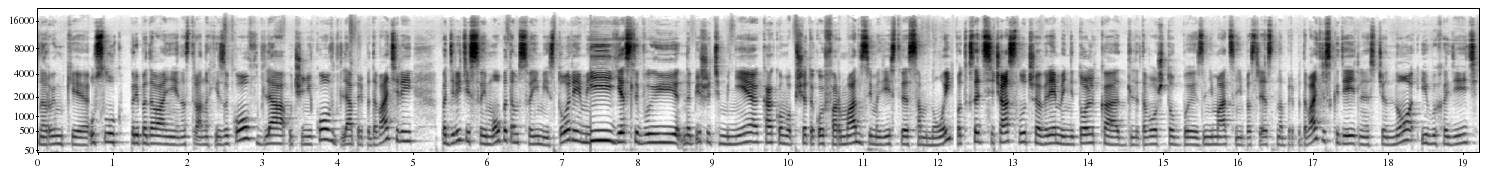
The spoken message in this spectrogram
на рынке услуг преподавания иностранных языков для учеников, для преподавателей. Поделитесь своим опытом, своими историями. И если вы напишите мне, как вам вообще такой формат взаимодействия со мной. Вот, кстати, сейчас лучшее время не только для того, чтобы заниматься непосредственно преподавательской деятельностью, но и выходить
